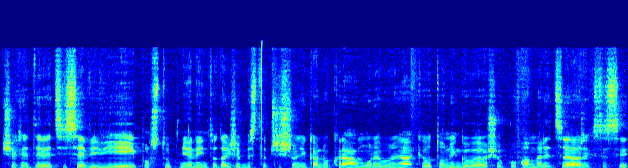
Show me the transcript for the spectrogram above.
všechny ty věci se vyvíjejí postupně. Není to tak, že byste přišel někam do krámu nebo do nějakého toningového shopu v Americe a řekl si,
